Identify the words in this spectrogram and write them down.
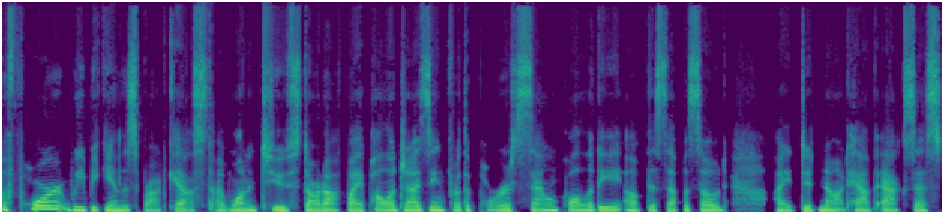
Before we begin this broadcast, I wanted to start off by apologizing for the poor sound quality of this episode. I did not have access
